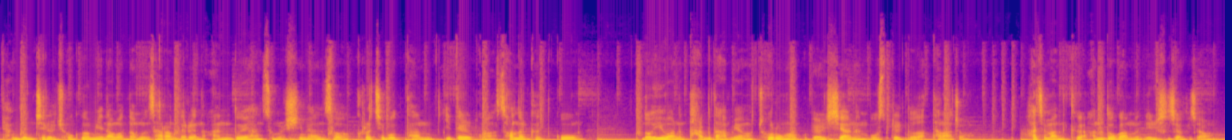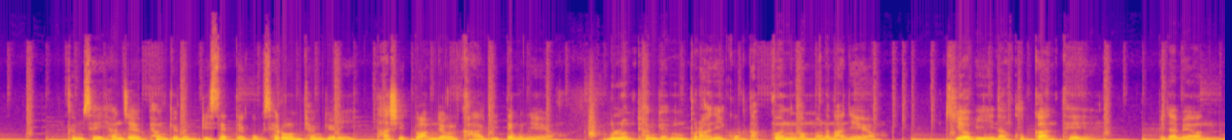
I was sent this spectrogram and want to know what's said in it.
평균치를 조금이나마 넘은 사람들은 안도의 한숨을 쉬면서 그렇지 못한 이들과 선을 긋고 너희와는 다르다며 조롱하고 멸시하는 모습들도 나타나죠. 하지만 그 안도감은 일시적이죠. 금세 현재 평균은 리셋되고 새로운 평균이 다시 또 압력을 가하기 때문이에요. 물론 평균 불안이 꼭 나쁜 것만은 아니에요. 기업이나 국가한테 왜냐면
